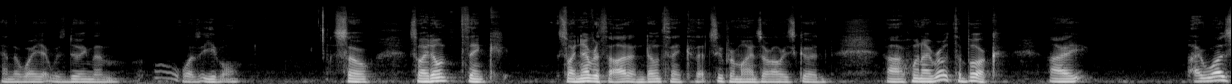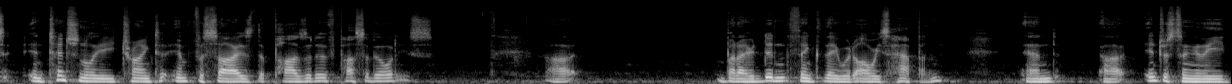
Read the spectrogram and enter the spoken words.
and the way it was doing them was evil. So, so I don't think, so I never thought and don't think that superminds are always good. Uh, when I wrote the book, I I was intentionally trying to emphasize the positive possibilities, uh, but I didn't think they would always happen. And uh, interestingly,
